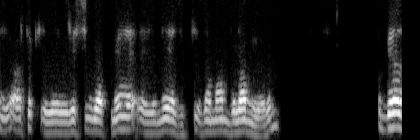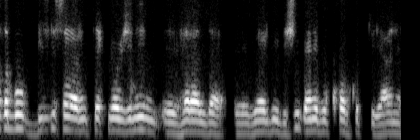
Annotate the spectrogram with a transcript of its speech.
Ee, artık e, resim yapmaya e, ne yazık ki zaman bulamıyorum. Biraz da bu bilgisayarın, teknolojinin e, herhalde verdiği bir şey beni bu korkuttu. Yani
